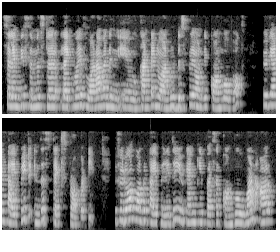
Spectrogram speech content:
select the semester, likewise whatever the uh, content you want to display on the combo box, you can type it in this text property. If you don't want to type anything, you can keep as a combo 1 or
